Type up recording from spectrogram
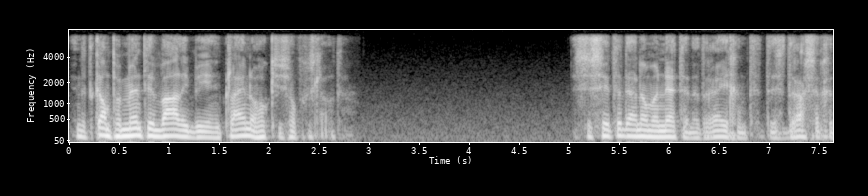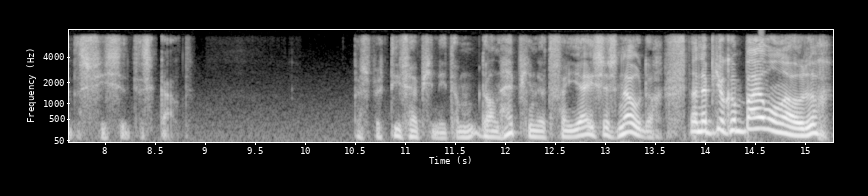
in het kampement in Walibi in kleine hokjes opgesloten. Ze zitten daar nog maar net en het regent. Het is drassig, het is vies, het is koud. Perspectief heb je niet. Dan, heb je het van Jezus nodig. Dan heb je ook een Bijbel nodig.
